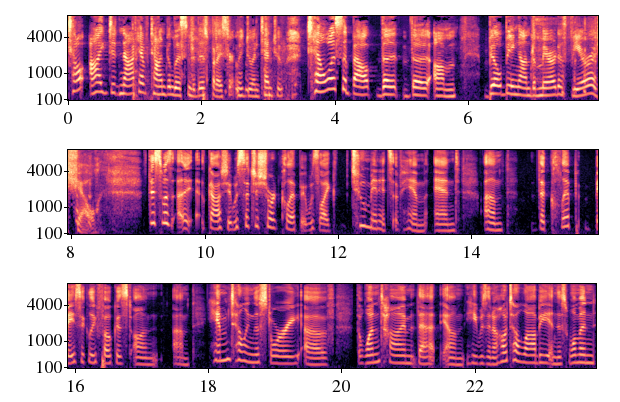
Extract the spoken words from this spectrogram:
tell I did not have time to listen to this, but I certainly do intend to. Tell us about the the um, Bill being on the Meredith Vieira show. this was uh, gosh it was such a short clip it was like two minutes of him and um, the clip basically focused on um, him telling the story of the one time that um, he was in a hotel lobby and this woman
